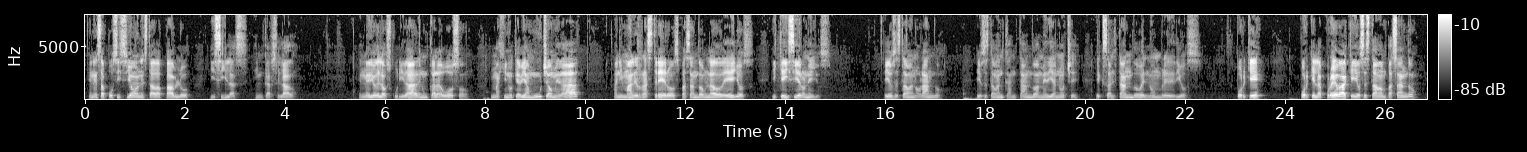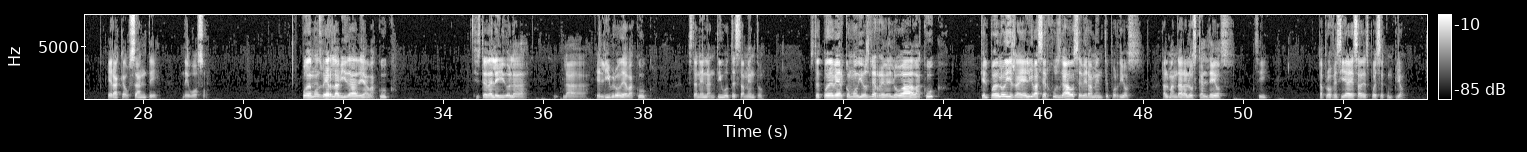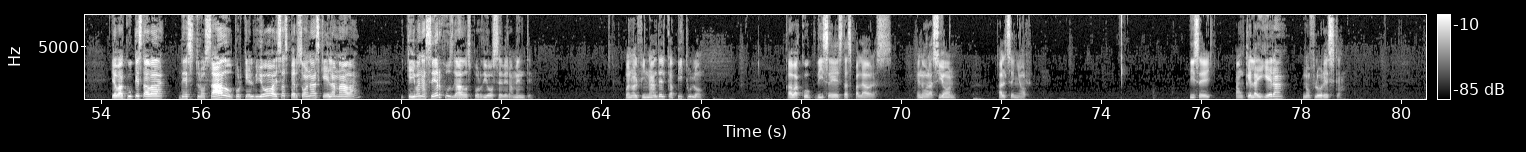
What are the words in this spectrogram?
En esa posición estaba Pablo y Silas encarcelado. En medio de la oscuridad, en un calabozo, imagino que había mucha humedad, animales rastreros pasando a un lado de ellos. ¿Y qué hicieron ellos? Ellos estaban orando, ellos estaban cantando a medianoche, exaltando el nombre de Dios. ¿Por qué? Porque la prueba que ellos estaban pasando era causante de gozo. Podemos ver la vida de Habacuc. Si usted ha leído el libro de Habacuc, está en el Antiguo Testamento, usted puede ver cómo Dios le reveló a Habacuc que el pueblo de Israel iba a ser juzgado severamente por Dios al mandar a los caldeos. La profecía esa después se cumplió. Y Habacuc estaba destrozado porque él vio a esas personas que él amaba que iban a ser juzgados por Dios severamente. Bueno, al final del capítulo, Habacuc dice estas palabras en oración al Señor. Dice, aunque la higuera no florezca,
